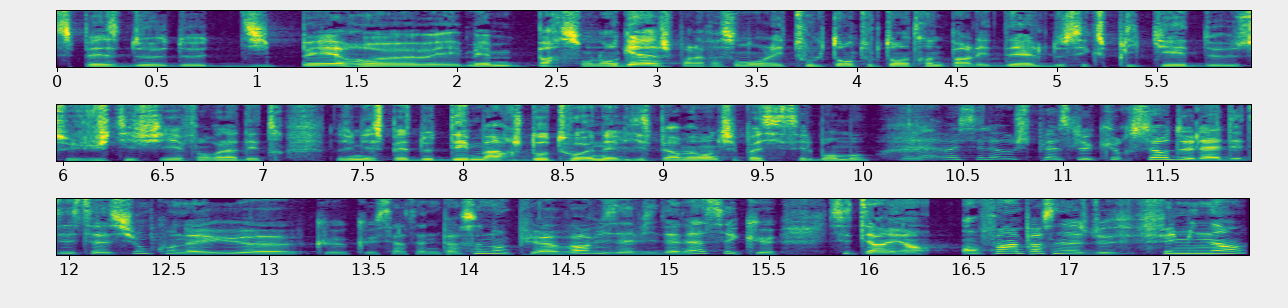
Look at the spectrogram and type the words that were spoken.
espèce de de- d'hyper euh, et même par son langage, par la façon dont elle est tout le temps, tout le temps en train de parler d'elle, de s'expliquer, de se justifier, enfin voilà, d'être dans une espèce de démarche d'auto-analyse permanente. Je sais pas si c'est le bon mot. C'est là où je place le curseur de la détestation qu'on a eu, euh, que, que certaines personnes ont pu avoir vis-à-vis d'Anna, c'est que c'était enfin un personnage de féminin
